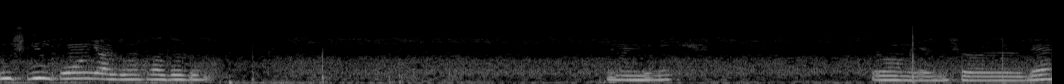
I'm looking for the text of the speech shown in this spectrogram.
3000 puan geldi onu kaldırdım. Hemen dedik. Devam edelim şöyle.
